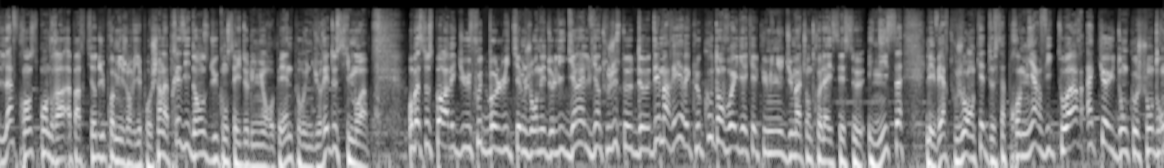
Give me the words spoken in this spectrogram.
la France prendra à partir du 1er janvier prochain la présidence du Conseil de l'Union européenne pour une durée de six mois. On passe au sport avec du football, huitième journée de Ligue 1. Elle vient juste de démarrer avec le coup d'envoi il y a quelques minutes du match entre la SSE et Nice. Les Verts, toujours en quête de sa première victoire, accueillent donc au Chaudron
